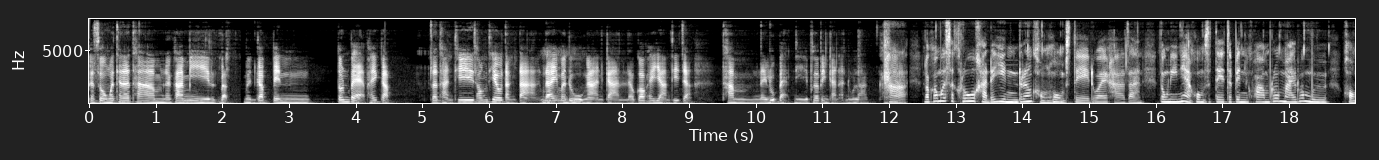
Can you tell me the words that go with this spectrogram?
กระทรวงวัฒนธรรมนะคะ มีแบบเหมือนกับเป็นต้นแบบให้กับสถานที่ท่องเที่ยวต่างๆ ได้มาดูงานกัน แล้วก็พยายามที่จะ ทำในรูปแบบนี้เพื่อเป็นการอนุรักษ์ค่ะ แล้วก็เมื่อสักครู่ค่ะได้ยินเรื่องของโฮมสเตย์ด้วยค่ะอาจารย์ ตรงนี้เนี่ยโฮมสเตย์จะเป็นความร่วมไม้ร่วมมือของ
